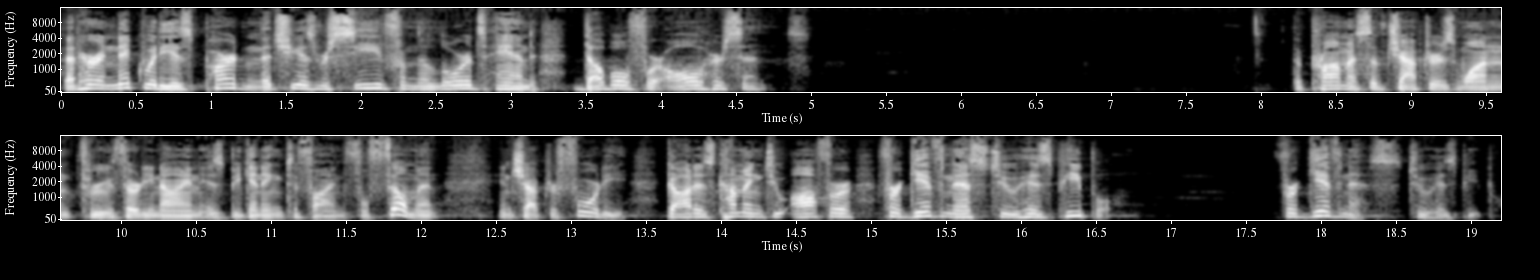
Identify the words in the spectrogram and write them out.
that her iniquity is pardoned, that she has received from the Lord's hand double for all her sins. The promise of chapters 1 through 39 is beginning to find fulfillment in chapter 40. God is coming to offer forgiveness to his people. Forgiveness to his people.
